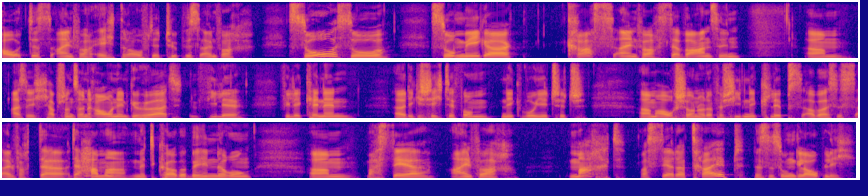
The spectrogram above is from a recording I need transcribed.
haut es einfach echt drauf. Der Typ ist einfach so, so, so mega krass einfach, ist der Wahnsinn. Ähm, also ich habe schon so ein Raunen gehört. Viele, viele kennen äh, die Geschichte vom Nick Vujicic ähm, auch schon oder verschiedene Clips, aber es ist einfach der, der Hammer mit Körperbehinderung, ähm, was der einfach macht, was der da treibt. Das ist unglaublich.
